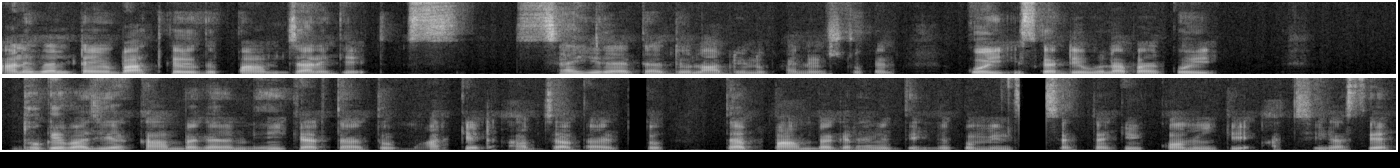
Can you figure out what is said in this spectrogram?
आने वाले टाइम में बात करो तो पाम जाने के सही रहता है तो लाभलिनो फाइनेंस टोकन कोई इसका डेवलपर कोई धोखेबाजी का काम वगैरह नहीं करता है तो मार्केट आप जाता है तो तब पाम वगैरह हमें देखने को मिल सकता है क्योंकि कम्युनिटी अच्छी खासी है।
